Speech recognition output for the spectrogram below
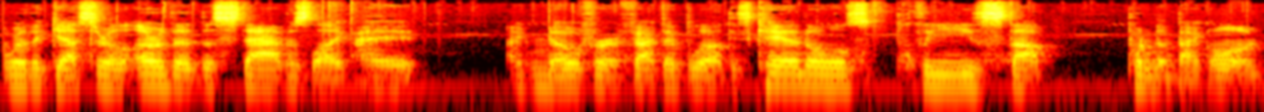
where the guests are or the the staff is like, I, I know for a fact I blew out these candles. Please stop putting them back on.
